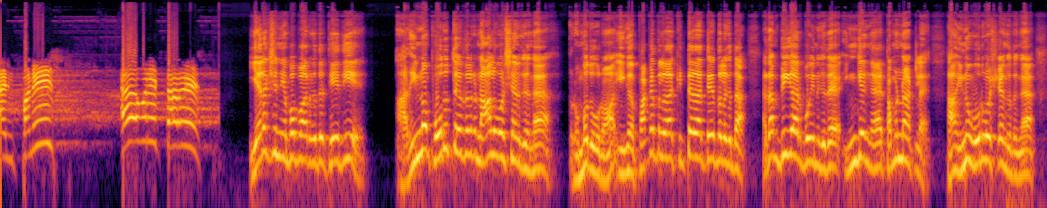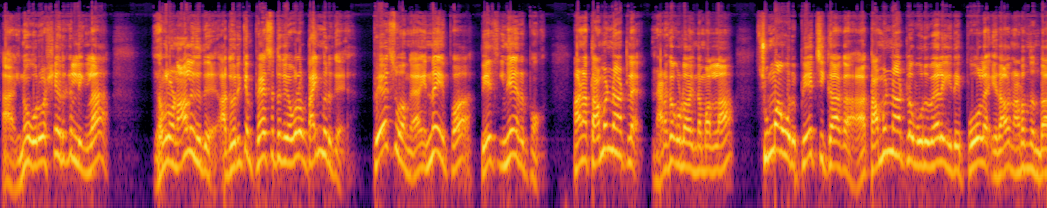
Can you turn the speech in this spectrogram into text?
and punish every terrorist. Election எப்போ இருக்குது? தேதி அது இன்னும் பொது தேர்தலுக்கு நாலு வருஷம் இருக்குங்க. ரொம்ப தூரம். இங்க பக்கத்துல தான் கிட்டதா தேர்தலுக்கு தான். அதான் பீகார் போயினுக்குது இங்கங்க தமிழ்நாட்டில். இன்னும் ஒரு வருஷம் இருக்குதுங்க. இன்னும் ஒரு வருஷம் இருக்கு இல்லைங்களா? எவ்வளோ நாள் இருக்குது? அது வரைக்கும் பேசுறதுக்கு எவ்வளோ டைம் இருக்கு? பேசுவாங்க. என்ன இப்போ? பேசிக்கினே இருப்போம். ஆனால் தமிழ்நாட்டில் நடக்கக்கூடாது இந்த மாதிரிலாம். சும்மா ஒரு பேச்சுக்காக தமிழ்நாட்டில் ஒருவேளை இதை போல ஏதாவது நடந்திருந்தா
